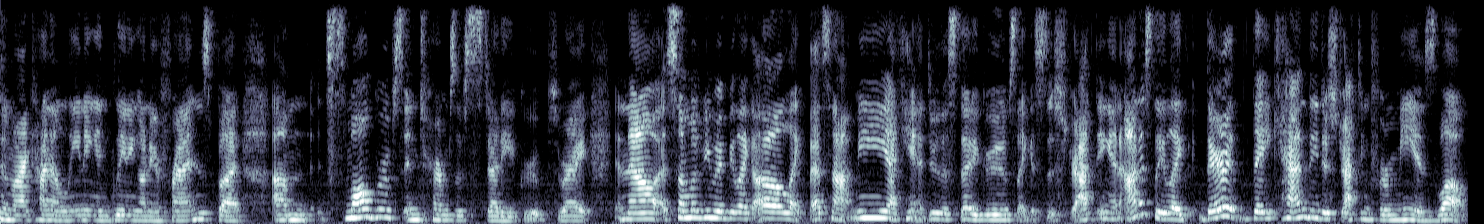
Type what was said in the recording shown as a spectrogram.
to my kind of leaning and gleaning on your friends, but um, small groups in terms of study groups, right? And now some of you may be like, oh, like that's not me. I can't do the study groups. Like it's distracting. And honestly, like they're, they can be distracting for me as well.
